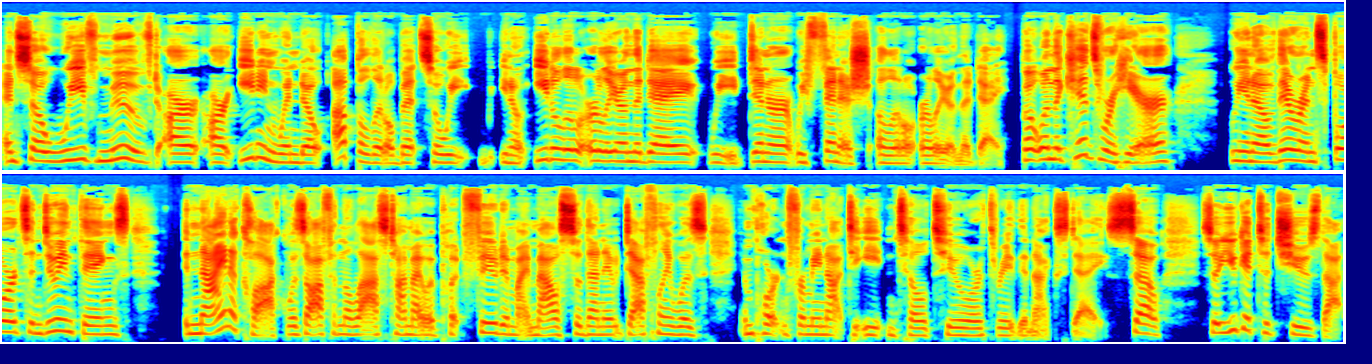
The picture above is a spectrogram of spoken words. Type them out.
And so we've moved our, our eating window up a little bit. So we, you know, eat a little earlier in the day, we eat dinner, we finish a little earlier in the day. But when the kids were here, you know, they were in sports and doing things nine o'clock was often the last time I would put food in my mouth. So then it definitely was important for me not to eat until two or three the next day. So, so you get to choose that.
